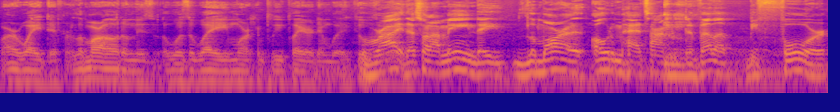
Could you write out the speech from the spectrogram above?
are way different. Lamar Odom is was a way more complete player than was. Right, that's what I mean. They Lamar Odom had time to develop before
